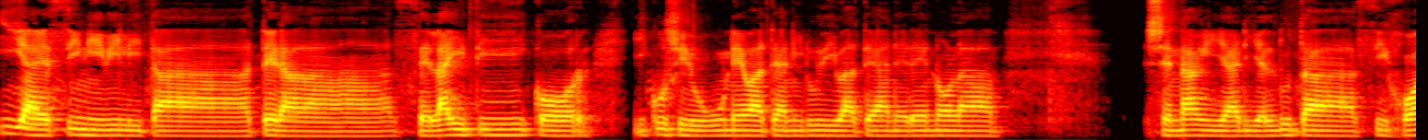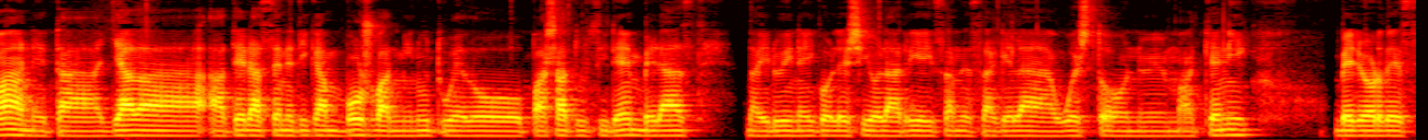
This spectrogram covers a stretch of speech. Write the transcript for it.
ia ezin ibilita atera zelaitik, hor ikusi dugune batean, irudi batean ere nola sendagiari helduta zijoan eta jada atera zenetikan bos bat minutu edo pasatu ziren, beraz, da irudi nahiko lesio larria izan dezakela Weston McKennyk, bere ordez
